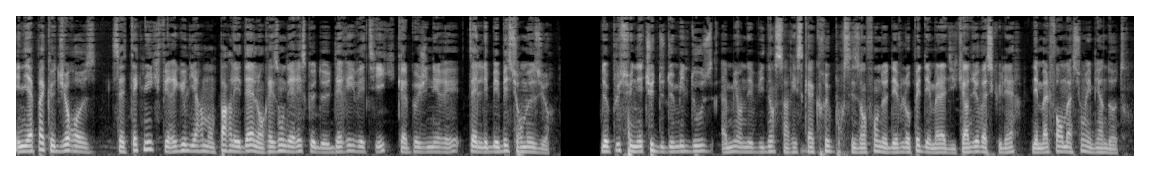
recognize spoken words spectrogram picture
il n'y a pas que du rose. Cette technique fait régulièrement parler d'elle en raison des risques de dérives éthiques qu'elle peut générer, tels les bébés sur mesure. De plus, une étude de 2012 a mis en évidence un risque accru pour ces enfants de développer des maladies cardiovasculaires, des malformations et bien d'autres.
